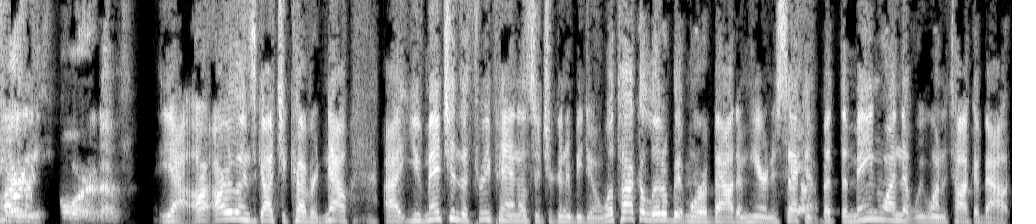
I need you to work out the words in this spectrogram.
Arlen, board of yeah, Ar- Arlen's got you covered. Now, uh, you mentioned the three panels that you're going to be doing. We'll talk a little bit more about them here in a second, yeah. but the main one that we want to talk about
